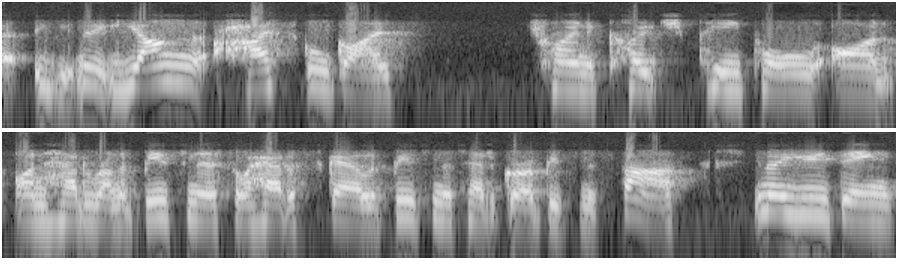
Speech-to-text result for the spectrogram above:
uh, you know young high school guys trying to coach people on, on how to run a business or how to scale a business, how to grow a business fast, you know, using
